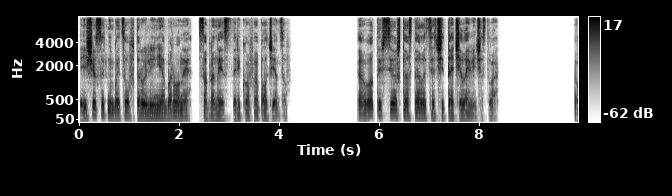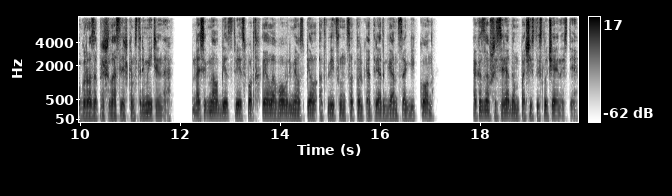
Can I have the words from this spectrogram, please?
и еще сотни бойцов второй линии обороны, собранные из стариков и ополченцев. Вот и все, что осталось от щита человечества. Угроза пришла слишком стремительно, на сигнал бедствия из Форт-Хэлла вовремя успел откликнуться только отряд Ганса Гикон, оказавшийся рядом по чистой случайности.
